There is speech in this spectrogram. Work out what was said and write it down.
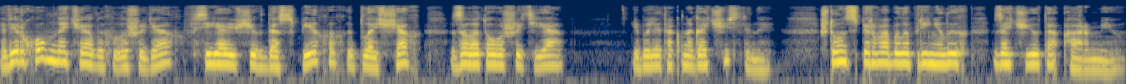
верхом на чалых лошадях, в сияющих доспехах и плащах золотого шитья, и были так многочисленны, что он сперва было принял их за чью-то армию.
